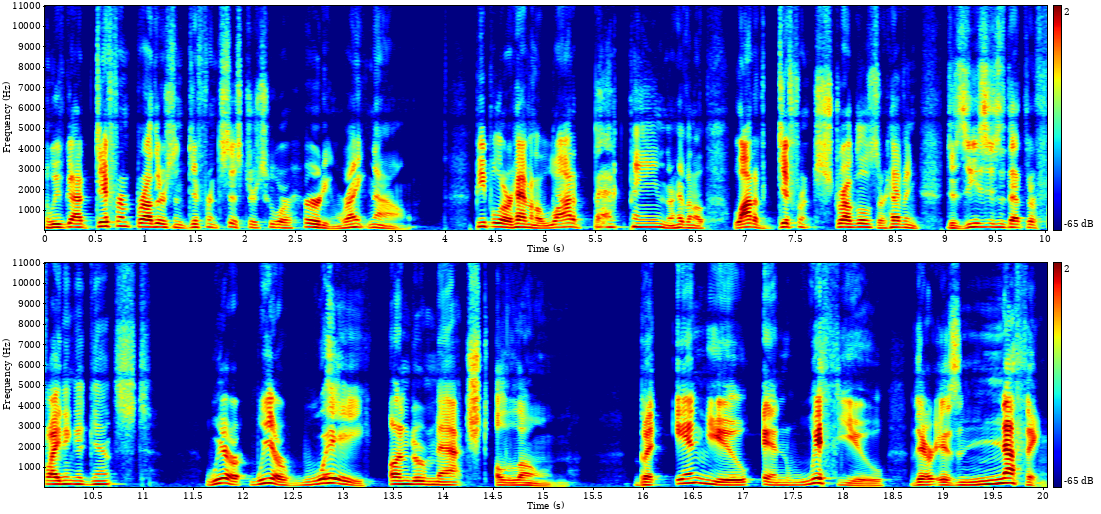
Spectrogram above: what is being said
And we've got different brothers and different sisters who are hurting right now. People are having a lot of back pain. They're having a lot of different struggles. They're having diseases that they're fighting against. We are we are way undermatched alone. But in you and with you, there is nothing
